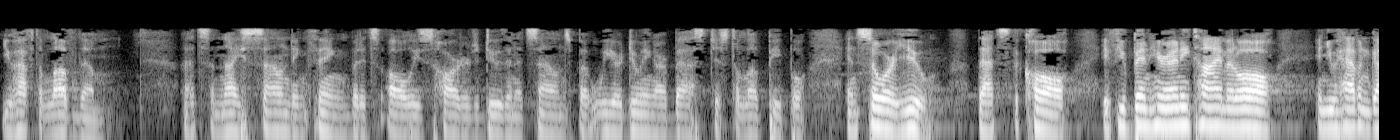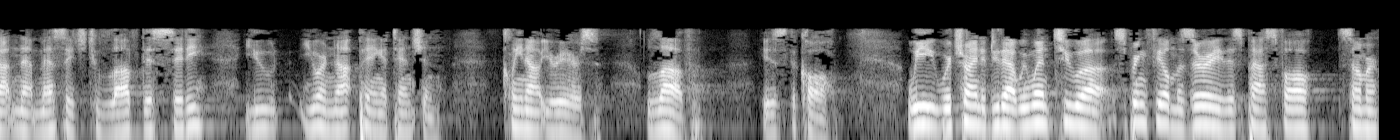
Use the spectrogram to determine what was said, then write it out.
you have to love them. That's a nice sounding thing, but it's always harder to do than it sounds. But we are doing our best just to love people. And so are you. That's the call. If you've been here any time at all and you haven't gotten that message to love this city, you, you are not paying attention. Clean out your ears. Love is the call. We were trying to do that. We went to uh, Springfield, Missouri this past fall, summer,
